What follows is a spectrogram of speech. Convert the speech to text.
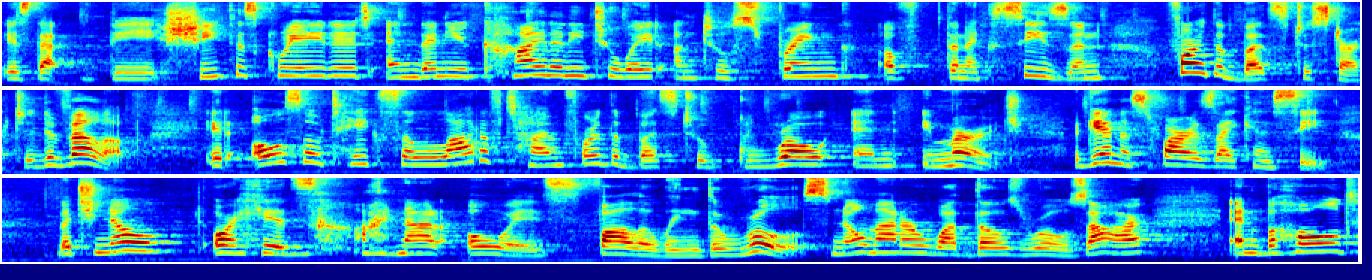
is that the sheath is created and then you kind of need to wait until spring of the next season for the buds to start to develop. It also takes a lot of time for the buds to grow and emerge. Again, as far as I can see. But you know, orchids are not always following the rules, no matter what those rules are. And behold,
